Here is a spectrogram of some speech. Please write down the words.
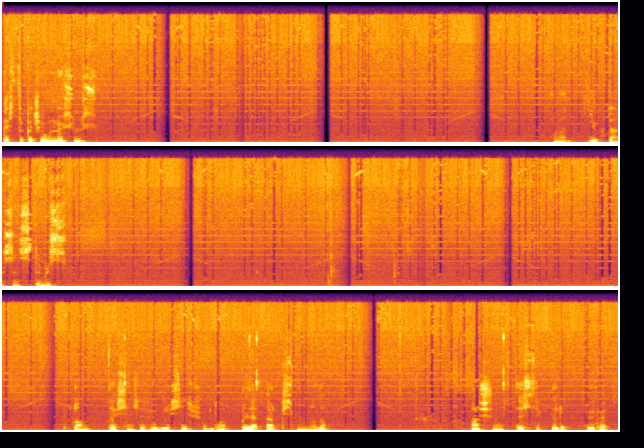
destek açabiliyorsunuz. Hemen yüklensin sitemiz. Buradan destek yapabilirsiniz. Şurada biletler kısmında da açtığınız destekleri görebilirsiniz.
